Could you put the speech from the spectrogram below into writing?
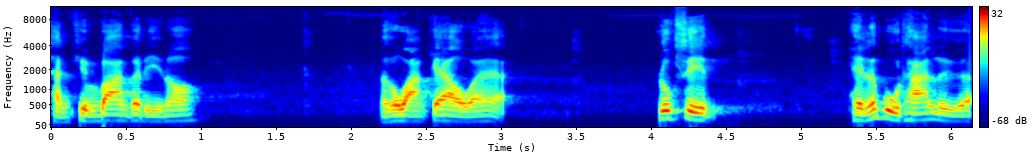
ฉันคิมบ้างก็ดีเนาะแล้วก็วางแก้วไว้ลูกศิษย์เห็นหลวงปู่ทานเหลือ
